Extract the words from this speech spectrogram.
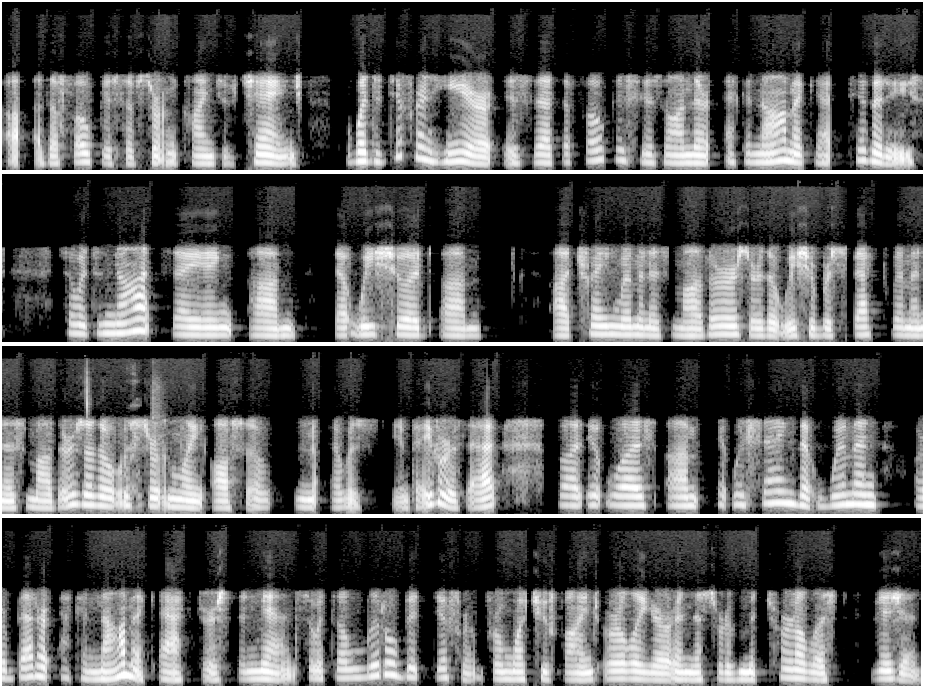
uh, the focus of certain kinds of change. But what's different here is that the focus is on their economic activities. So it's not saying um, that we should um, uh, train women as mothers or that we should respect women as mothers, although it was certainly also I was in favor of that. But it was um, it was saying that women are better economic actors than men. So it's a little bit different from what you find earlier in this sort of maternalist vision,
